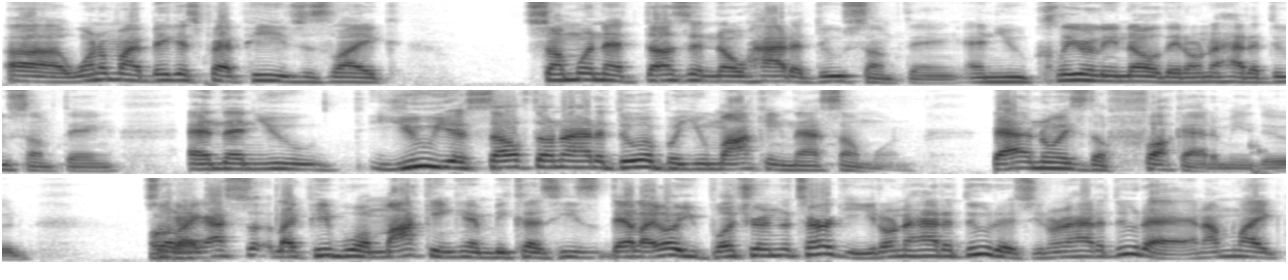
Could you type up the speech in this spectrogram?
Uh, one of my biggest pet peeves is like someone that doesn't know how to do something, and you clearly know they don't know how to do something, and then you you yourself don't know how to do it, but you mocking that someone. That annoys the fuck out of me, dude. So Okay. like I saw, like people were mocking him because he's they're like, oh, you butchering the turkey. You don't know how to do this. You don't know how to do that. And I'm like,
